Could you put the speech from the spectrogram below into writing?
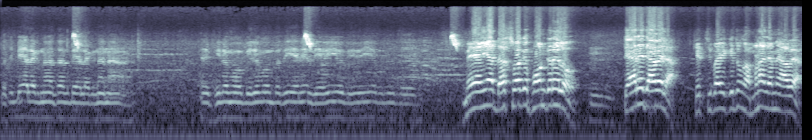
પછી બે લગ્ન હતા બે લગ્નના ફિલ્મો બિલ્મો બધી એની દેવીઓ બેવીઓ બધું. મેં અહીંયા દસ વાગે ફોન કરેલો. ત્યારે જ આવેલા. કેતસીભાઈ કીધું કે હમણાં જ અમે આવ્યા.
